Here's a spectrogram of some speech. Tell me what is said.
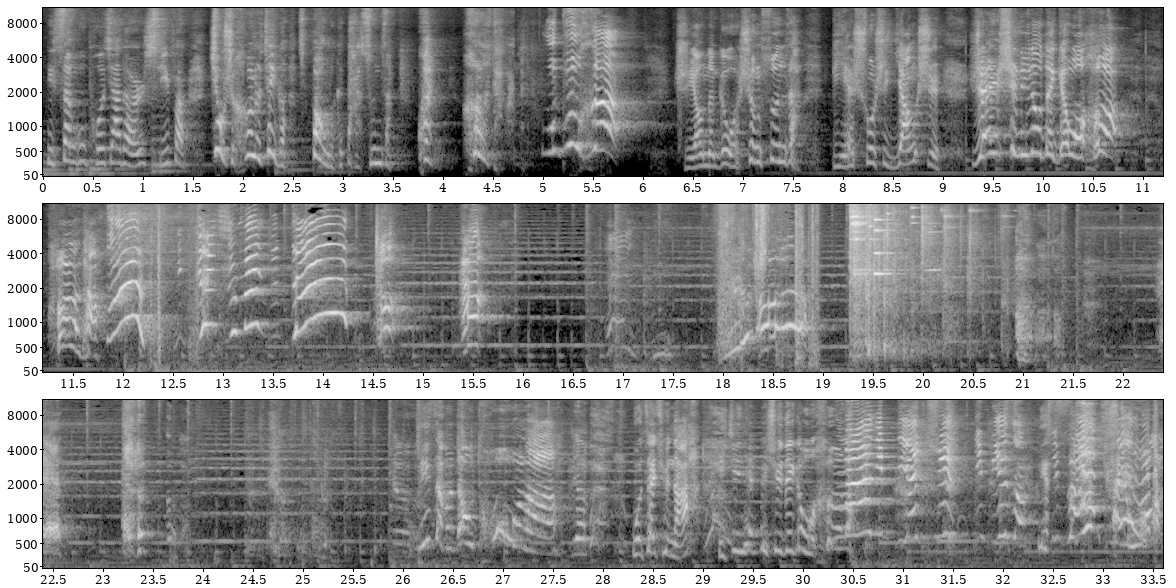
你三姑婆家的儿媳妇儿就是喝了这个，抱了个大孙子。快喝了它！我不喝。只要能给我生孙子，别说是羊屎，人屎你都得给我喝。喝了它！啊！我再去拿，你今天必须得给我喝了。妈，你别去，你别走，你别放开我！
